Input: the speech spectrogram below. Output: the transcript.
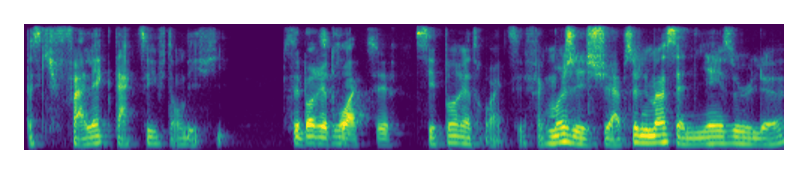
Parce qu'il fallait que tu actives ton défi. C'est pas rétroactif. C'est pas rétroactif. Fait que moi, je suis absolument ce niaiseux-là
